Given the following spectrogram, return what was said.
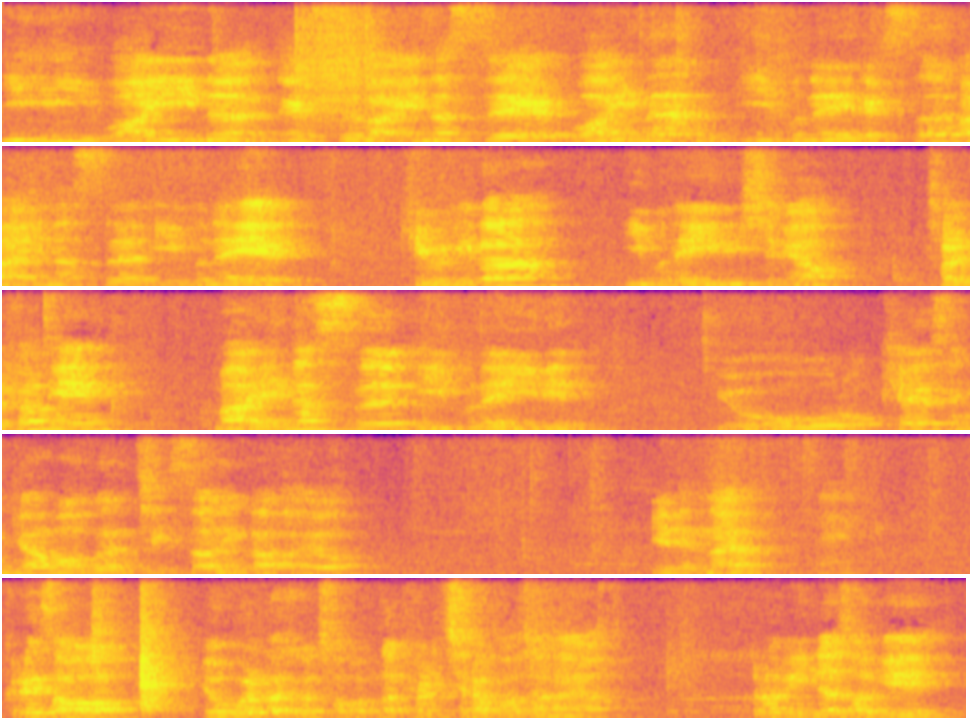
이 y는 x 마이너스 1, y는 2분의 1 x 마이너스 2분의 1 기울기가 2분의 1이시며 절편이 마이너스 2분의 1인 요렇게 생겨먹은 직선인가 봐요 이해됐나요? 네. 그래서 요걸 가지고 저것다 펼치라고 하잖아요 그럼 이 녀석이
